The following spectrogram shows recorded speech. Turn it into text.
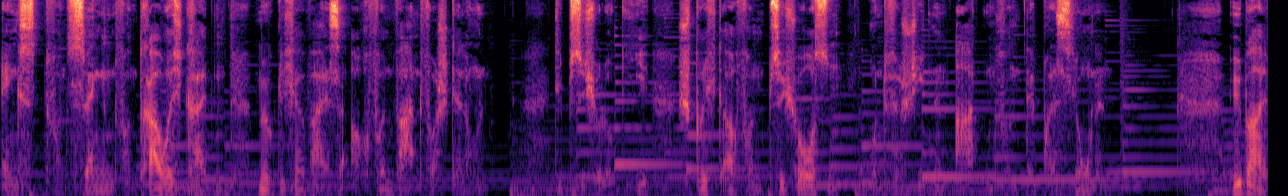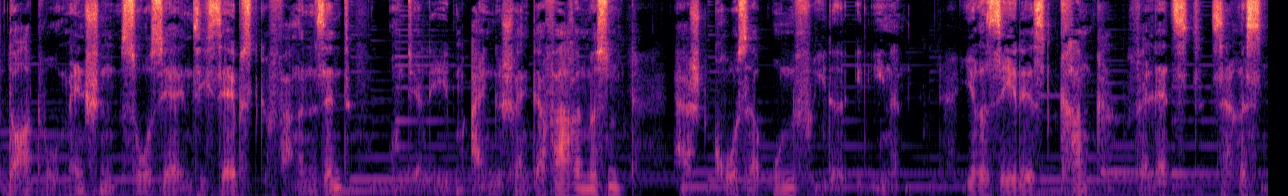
Ängsten, von Zwängen, von Traurigkeiten, möglicherweise auch von Wahnvorstellungen. Die Psychologie spricht auch von Psychosen und verschiedenen Arten von Depressionen. Überall dort, wo Menschen so sehr in sich selbst gefangen sind und ihr Leben eingeschränkt erfahren müssen, herrscht großer Unfriede in ihnen. Ihre Seele ist krank, verletzt, zerrissen.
